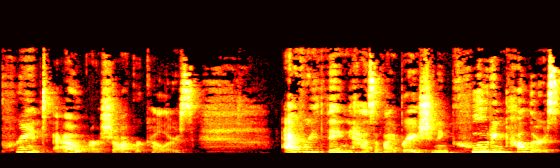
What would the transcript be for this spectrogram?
print out our chakra colors. Everything has a vibration, including colors.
